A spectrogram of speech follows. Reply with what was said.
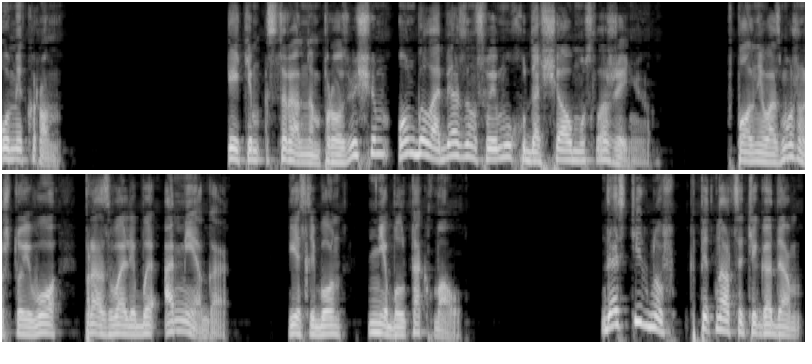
«Омикрон». Этим странным прозвищем он был обязан своему худощавому сложению. Вполне возможно, что его прозвали бы Омега, если бы он не был так мал. Достигнув к 15 годам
